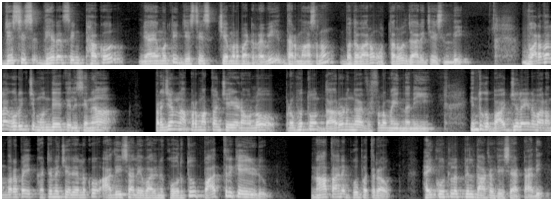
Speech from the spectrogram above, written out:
జస్టిస్ ధీరజ్ సింగ్ ఠాకూర్ న్యాయమూర్తి జస్టిస్ చేమలపాటి రవి ధర్మాసనం బుధవారం ఉత్తర్వులు జారీ చేసింది. వరదల గురించి ముందే తెలిసిన ప్రజలను అప్రమత్తం చేయడంలో ప్రభుత్వం దారుణంగా విఫలమైందని ఇందుకు బాధ్యులైన వారందరిపై కఠిన చర్యలకు ఆదేశాలు ఇవ్వాలని కోరుతూ పాత్రికేయుడు నాతాని భూపతిరావు హైకోర్టులో పిల్ దాఖలు చేశాట అది.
